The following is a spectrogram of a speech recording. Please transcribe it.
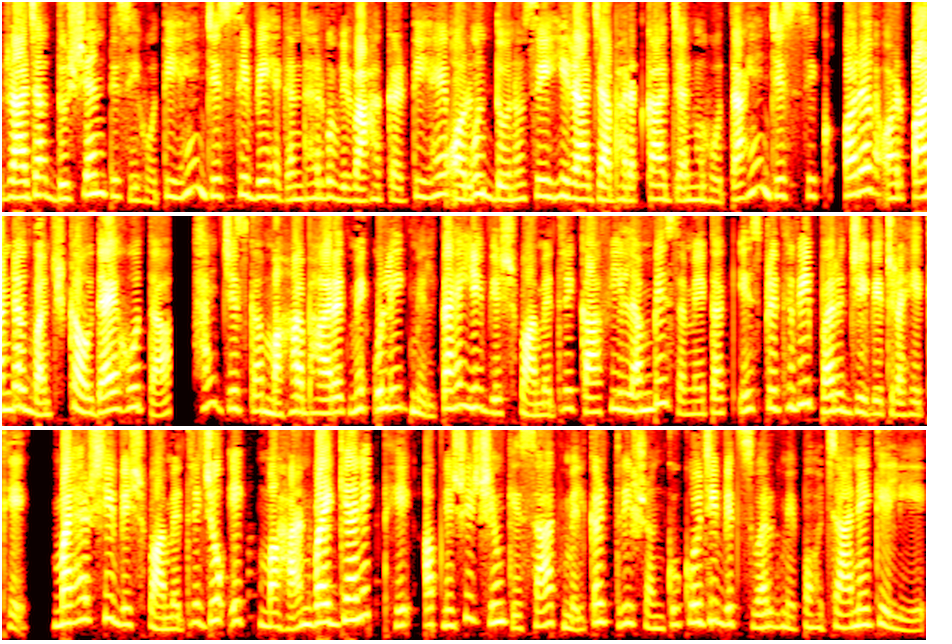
राजा दुष्यंत से होती है, जिससे वह गंधर्व विवाह करती है और उन दोनों से ही राजा भरत का जन्म होता है जिससे कौरव और पांडव वंश का उदय होता है, जिसका महाभारत में उल्लेख मिलता है। ये विश्वामित्र काफ़ी लंबे समय तक इस पृथ्वी पर जीवित रहे थे। महर्षि विश्वामित्र जो एक महान वैज्ञानिक थे, अपने शिष्यों के साथ मिलकर त्रिशंकु को जीवित स्वर्ग में पहुँचाने के लिए,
